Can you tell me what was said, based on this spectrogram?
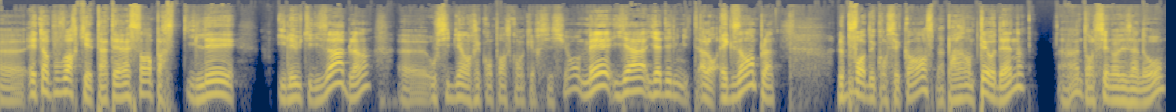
euh, est un pouvoir qui est intéressant parce qu'il est il est utilisable, hein, euh, aussi bien en récompense qu'en coercition, mais il y a, des limites. Alors exemple, le pouvoir de conséquence, bah, par exemple Théoden, hein, dans le Seigneur des Anneaux,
